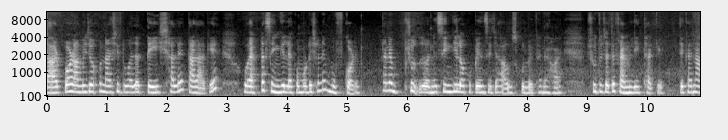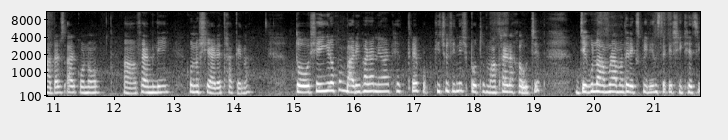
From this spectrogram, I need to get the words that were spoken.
তারপর আমি যখন আসি দু হাজার তেইশ সালে, তার আগে ও একটা সিঙ্গেল অ্যাকোমোডেশনে মুভ করে। মানে শুধু মানে সিঙ্গেল অকুপেন্সি যে হাউসগুলো এখানে হয়, শুধু যাতে ফ্যামিলি থাকে। যেখানে আদার্স আর কোনো ফ্যামিলি কোনো শেয়ারে থাকে না। তো সেই রকম বাড়ি ভাড়া নেওয়ার ক্ষেত্রে কিছু জিনিস প্রথম মাথায় রাখা উচিত, যেগুলো আমরা আমাদের এক্সপিরিয়েন্স থেকে শিখেছি।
